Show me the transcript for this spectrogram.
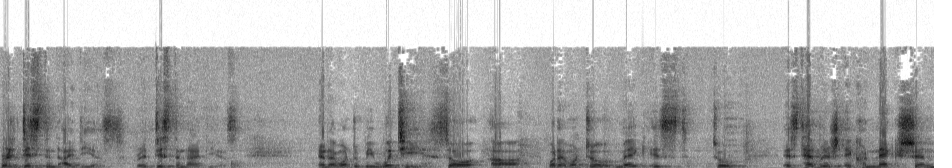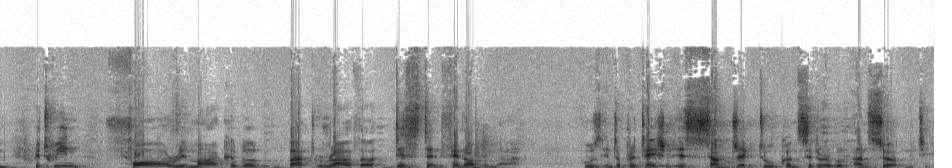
very distant ideas, very distant ideas. And I want to be witty, so uh, what I want to make is to establish a connection between four remarkable but rather distant phenomena whose interpretation is subject to considerable uncertainty.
